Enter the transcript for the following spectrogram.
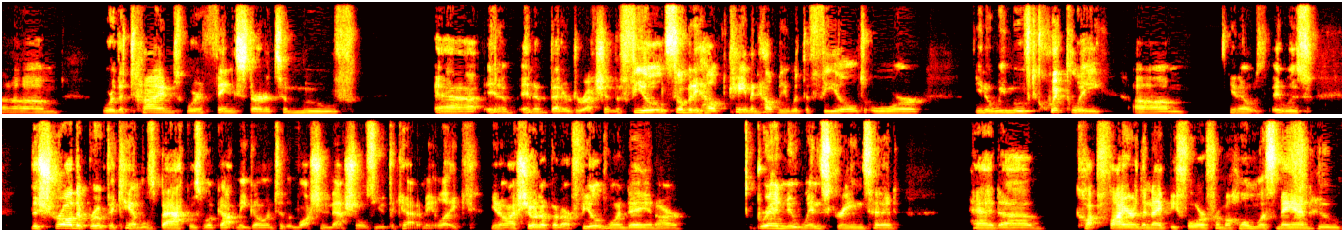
um, were the times where things started to move uh, in a in a better direction. The field, somebody helped came and helped me with the field, or you know, we moved quickly. Um, you know, it was the straw that broke the camel's back was what got me going to the Washington Nationals Youth Academy. Like, you know, I showed up at our field one day and our brand new windscreens had had uh, caught fire the night before from a homeless man who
